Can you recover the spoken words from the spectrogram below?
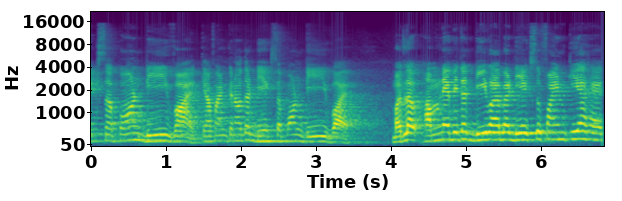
x upon d y क्या फाइंड करना होता है? D x upon d y मतलब हमने अभी तक d y by d x तो फाइंड किया है,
